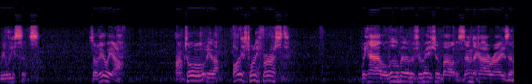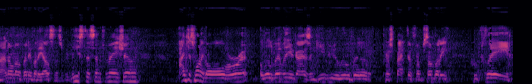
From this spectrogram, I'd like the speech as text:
releases. So here we are. October, you know, August 21st, we have a little bit of information about Zendikar Rising. I don't know if anybody else has released this information. I just want to go over it a little bit with you guys and give you a little bit of perspective from somebody who played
